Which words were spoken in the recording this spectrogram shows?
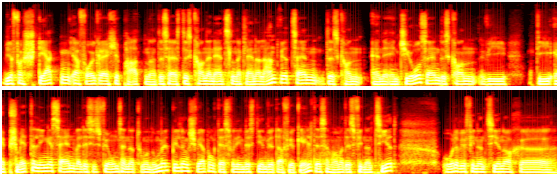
wir verstärken erfolgreiche Partner. Das heißt, das kann ein einzelner kleiner Landwirt sein, das kann eine NGO sein, das kann wie die App Schmetterlinge sein, weil das ist für uns ein Natur- und Umweltbildungsschwerpunkt, deshalb investieren wir dafür Geld, deshalb haben wir das finanziert. Oder wir finanzieren auch äh,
